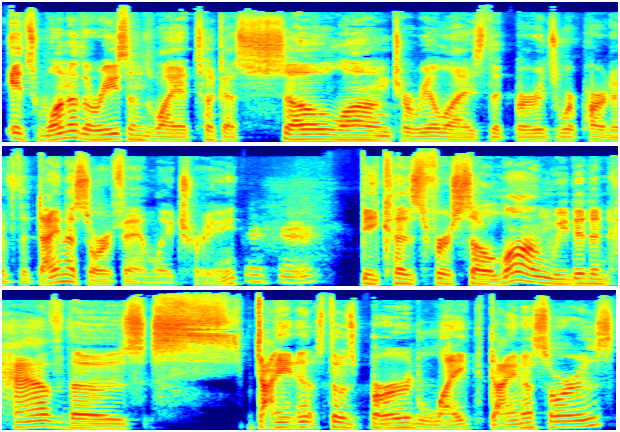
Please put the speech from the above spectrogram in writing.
It's one of the reasons why it took us so long to realize that birds were part of the dinosaur family tree Mm-hmm. because for so long we didn't have those dino- those bird-like dinosaurs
